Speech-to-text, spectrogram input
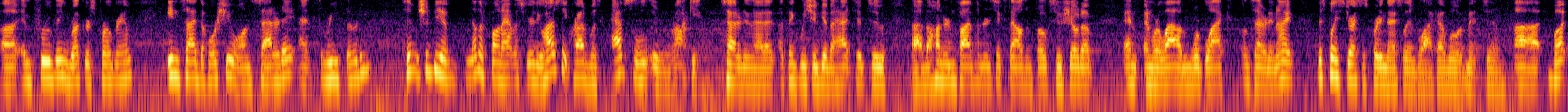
uh, improving Rutgers program inside the Horseshoe on Saturday at 3:30. Tim, it should be a, another fun atmosphere. The Ohio State crowd was absolutely rocking Saturday night. I, I think we should give a hat tip to uh, the 105, 106,000 folks who showed up and, and were loud and wore black on Saturday night. This place dresses pretty nicely in black, I will admit, Tim. Uh, but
